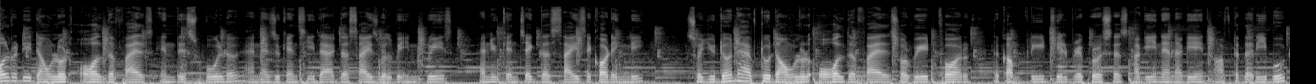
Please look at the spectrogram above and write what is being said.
already download all the files in this folder. And as you can see that the size will be increased and you can check the size accordingly so you don't have to download all the files or wait for the complete jailbreak process again and again after the reboot.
